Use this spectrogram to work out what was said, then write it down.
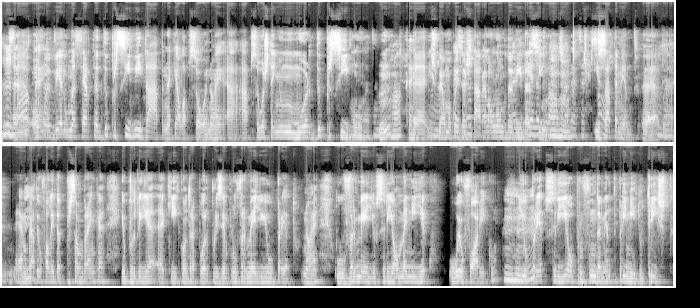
Uh, ou haver uma certa depressividade naquela pessoa, não é? Há, há pessoas que têm um humor depressivo. Hum? Okay. Uh, isto é uma hum. coisa é estável ao longo da é, vida. É sim. Uhum. dessas pessoas. Exatamente. É? Uh, é um bocado, eu falei da depressão branca, eu poderia aqui contrapor, por exemplo, o vermelho e o preto, não é? O vermelho seria o maníaco, o eufórico uhum. e o preto seria o profundamente deprimido, triste,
